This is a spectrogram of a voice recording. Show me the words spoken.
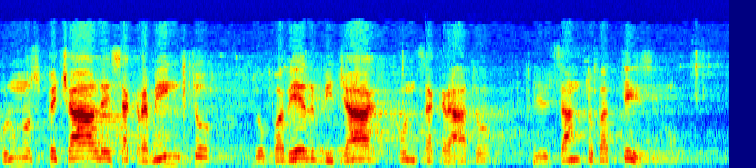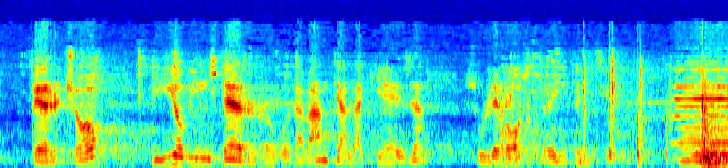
con uno speciale sacramento dopo avervi già consacrato nel santo battesimo. Perciò io vi interrogo davanti alla Chiesa sulle vostre intenzioni.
